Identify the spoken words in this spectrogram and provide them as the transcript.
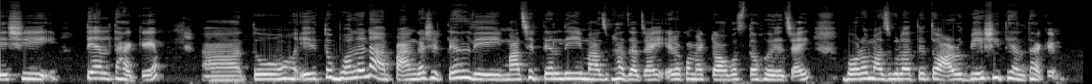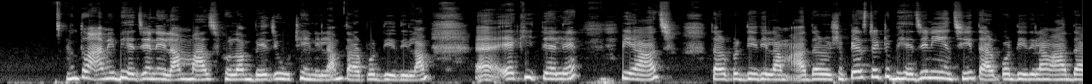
বেশি তেল থাকে। তো এই তো বলে না, পাঙ্গাসের তেল দিয়েই, মাছের তেল দিয়েই মাছ ভাজা যায়, এরকম একটা অবস্থা হয়ে যায়। বড় মাছগুলোতে তো আরও বেশি তেল থাকে। তো আমি ভেজে নিলাম, মাছ খোলাম ভেজে উঠিয়ে নিলাম, তারপর দিয়ে দিলাম একই তেলে পেঁয়াজ, তারপর দিয়ে দিলাম আদা, রসুন, পেঁয়াজটা একটু ভেজে নিয়েছি, তারপর দিয়ে দিলাম আদা,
